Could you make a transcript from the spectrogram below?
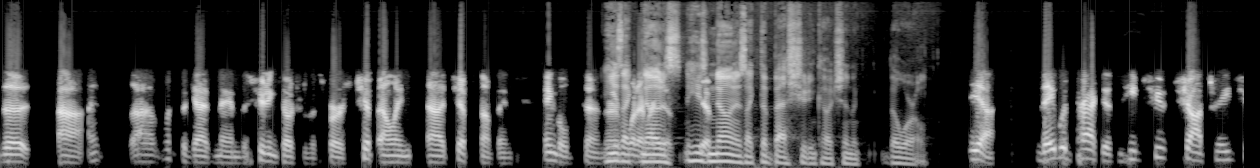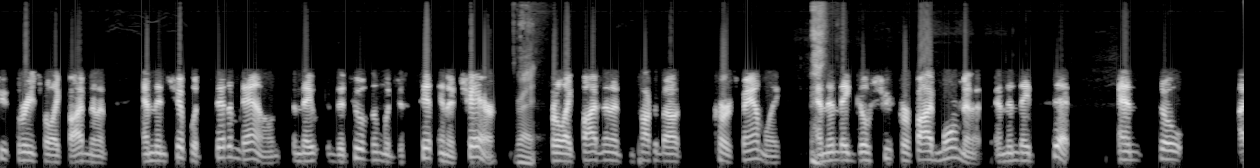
the uh, uh, what's the guy's name? The shooting coach for the Spurs, Chip Elling, uh, Chip something, Ingleton, or He's like whatever. it noticed, he's Chip. known as like the best shooting coach in the, the world. Yeah, they would practice, and he'd shoot shots, or he'd shoot threes for like five minutes, and then Chip would sit him down, and they the two of them would just sit in a chair Right. for like five minutes and talk about Kerr's family, and then they'd go shoot for five more minutes, and then they'd sit. And so, I,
